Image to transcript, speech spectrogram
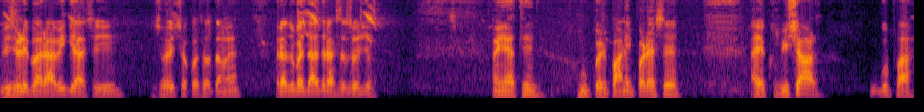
વીજળી બાર આવી ગયા છીએ. જોઈ શકો છો તમે. રાજુભાઈ દાદરા છે જોજો. અહીંયાથી ઉપર પાણી પડે છે. આ એક વિશાળ ગુફા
